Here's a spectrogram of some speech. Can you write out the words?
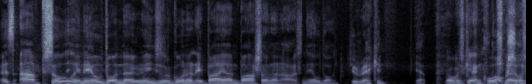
It's absolutely nailed on now. Rangers are going into Bayern, Barca, and Inter. It's nailed on. Do you reckon? Yep. Well, it's getting close Box now. There's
